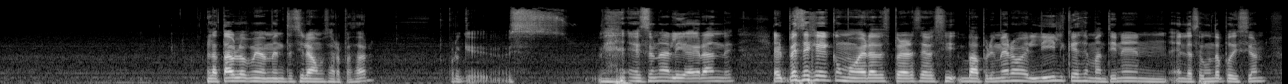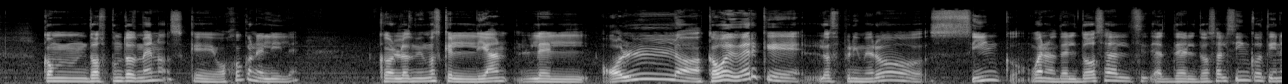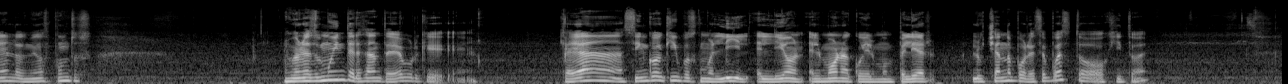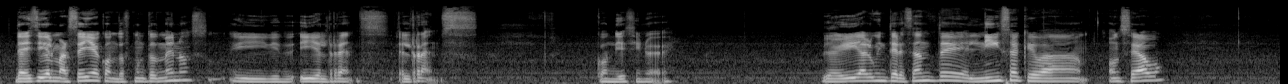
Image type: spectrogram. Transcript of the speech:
La tabla obviamente sí la vamos a repasar. Porque es, es una liga grande. El PSG, como era de esperarse, va primero. El Lille, que se mantiene en, la segunda posición, con dos puntos menos. Que ojo con el Lille, eh. Con los mismos que el Lyon. El, ¡Hola! Acabo de ver que los primeros cinco, bueno, del 2 al, del 2 al 5 tienen los mismos puntos. Bueno, es muy interesante, ¿eh? Porque que haya cinco equipos como el Lille, el Lyon, el Mónaco y el Montpellier luchando por ese puesto, ojito, ¿eh? De ahí sigue el Marsella con dos puntos menos y, y el Rennes, el Rennes con 19. De ahí algo interesante, el Niza que va onceavo.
